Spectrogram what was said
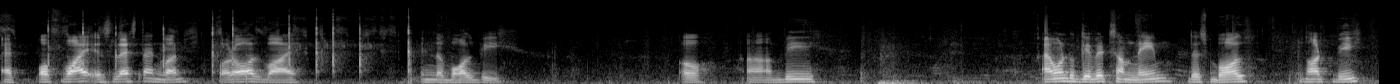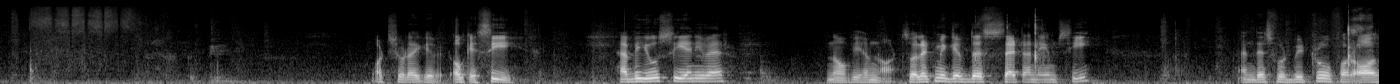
at, of y is less than 1 for all y in the ball B. Oh, uh, B. I want to give it some name, this ball, not B. What should I give it? Okay, C. Have we used C anywhere? No, we have not. So let me give this set a name C. And this would be true for all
